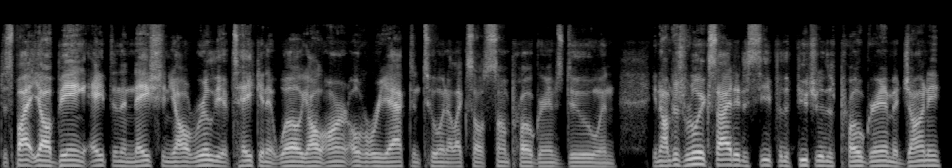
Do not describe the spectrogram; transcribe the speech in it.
despite y'all being eighth in the nation, y'all really have taken it well. Y'all aren't overreacting to it like so some programs do. And, you know, I'm just really excited to see for the future of this program. And Johnny,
